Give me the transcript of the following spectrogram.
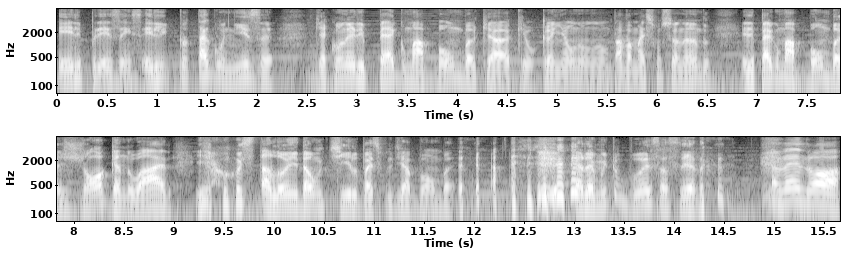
Ele presença, ele protagoniza, que é quando ele pega uma bomba, que, a- que o canhão não, não tava mais funcionando, ele pega uma bomba, joga no ar e o Stallone dá um tiro pra explodir a bomba. Cara, é muito boa essa cena. Tá vendo, ó?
